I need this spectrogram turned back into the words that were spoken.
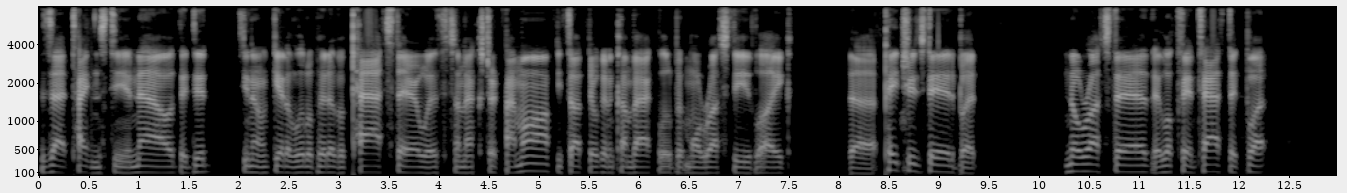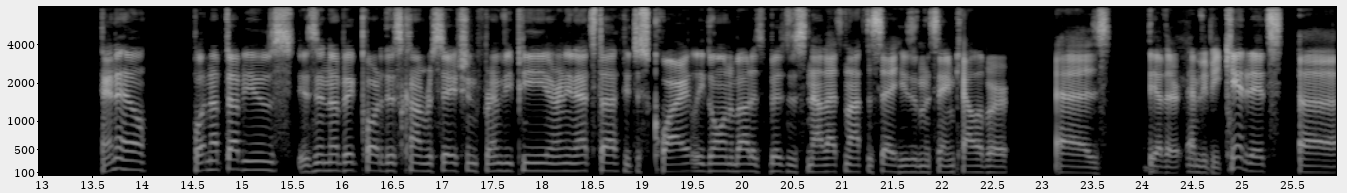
is that Titans team. Now, they did you know, get a little bit of a pass there with some extra time off. You thought they were going to come back a little bit more rusty like the Patriots did, but no rust there. They look fantastic. But Tannehill putting up W's isn't a big part of this conversation for MVP or any of that stuff. He's just quietly going about his business. Now, that's not to say he's in the same caliber as the other MVP candidates, uh,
